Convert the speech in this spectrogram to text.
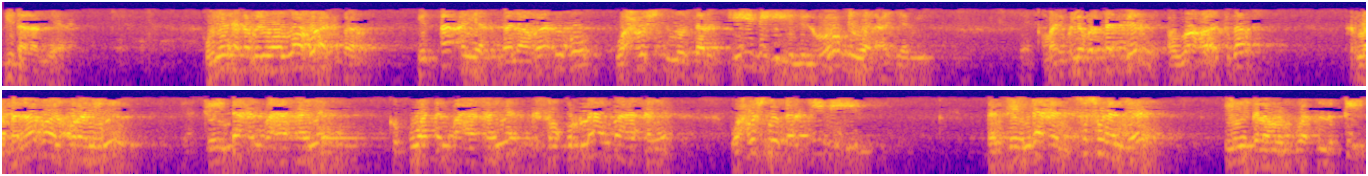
di dalamnya. Kemudian kata beliau Allahu Akbar. إذ أعيت بلاغته وحسن تركيبه للعرب والعجم. Kembali beliau bertakbir, Allah Akbar. Karena balagha Al-Quran ini, keindahan bahasanya, kekuatan bahasanya, kesempurnaan bahasanya, wa husnu tarkibihi, dan keindahan susunannya, ini telah membuat letih.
